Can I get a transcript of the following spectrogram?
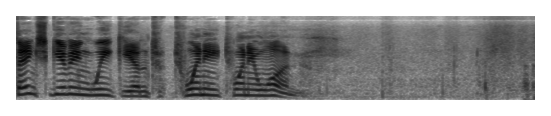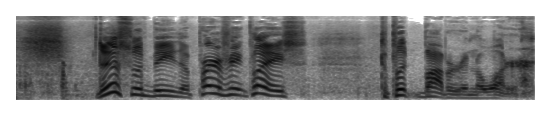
Thanksgiving weekend 2021. This would be the perfect place to put bobber in the water.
